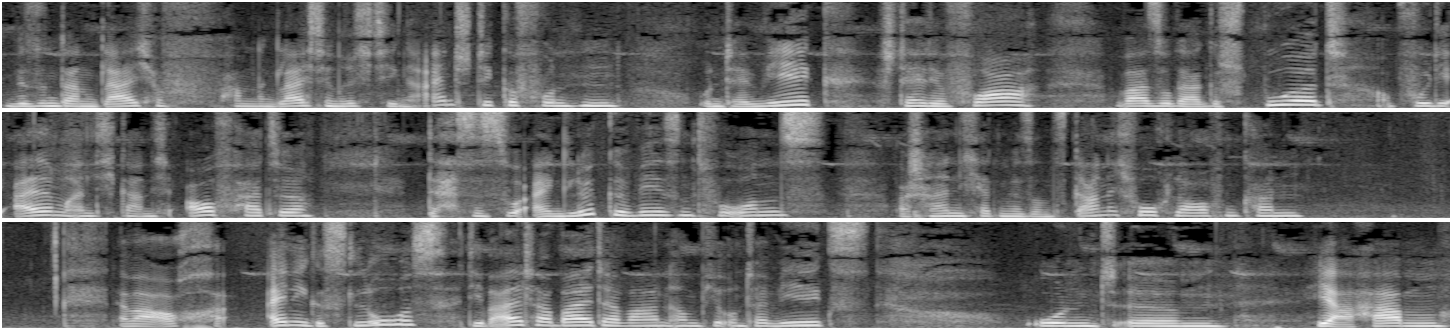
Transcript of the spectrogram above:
Wir sind dann gleich auf, haben dann gleich den richtigen Einstieg gefunden und der Weg, stell dir vor, war sogar gespurt, obwohl die Alm eigentlich gar nicht auf hatte das ist so ein Glück gewesen für uns. Wahrscheinlich hätten wir sonst gar nicht hochlaufen können. Da war auch einiges los. Die Waldarbeiter waren irgendwie unterwegs und ähm, ja, haben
